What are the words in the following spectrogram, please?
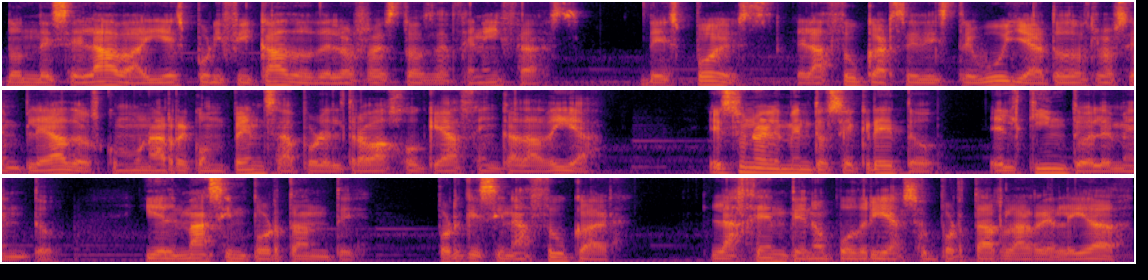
donde se lava y es purificado de los restos de cenizas. Después, el azúcar se distribuye a todos los empleados como una recompensa por el trabajo que hacen cada día. Es un elemento secreto, el quinto elemento, y el más importante, porque sin azúcar, la gente no podría soportar la realidad,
